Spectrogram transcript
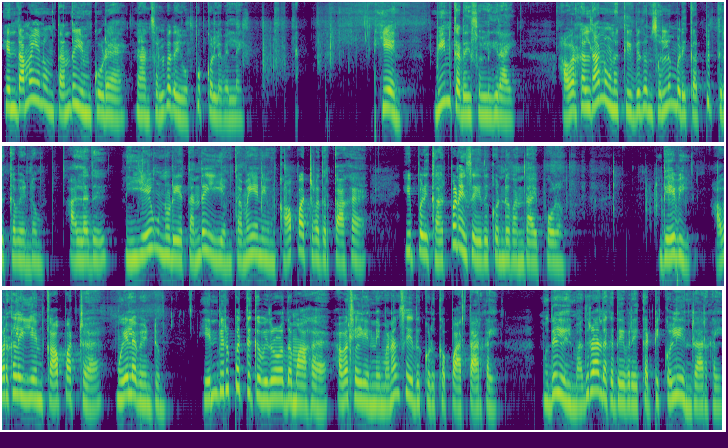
என் தமையனும் தந்தையும் கூட நான் சொல்வதை ஒப்புக்கொள்ளவில்லை. ஏன் வீண் கதை சொல்லுகிறாய் அவர்கள்தான் உனக்கு இவ்விதம் சொல்லும்படி கற்பித்திருக்க வேண்டும். அல்லது நீயே உன்னுடைய தந்தையையும் தமையனையும் காப்பாற்றுவதற்காக இப்படி கற்பனை செய்து கொண்டு வந்தாய் போலும். தேவி அவர்களை ஏன் காப்பாற்ற முயல வேண்டும்? என் விருப்பத்துக்கு விரோதமாக அவர்கள் என்னை மனம் செய்து கொடுக்க பார்த்தார்கள். முதலில் மதுராந்தக தேவரை கட்டிக்கொள் என்றார்கள்.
